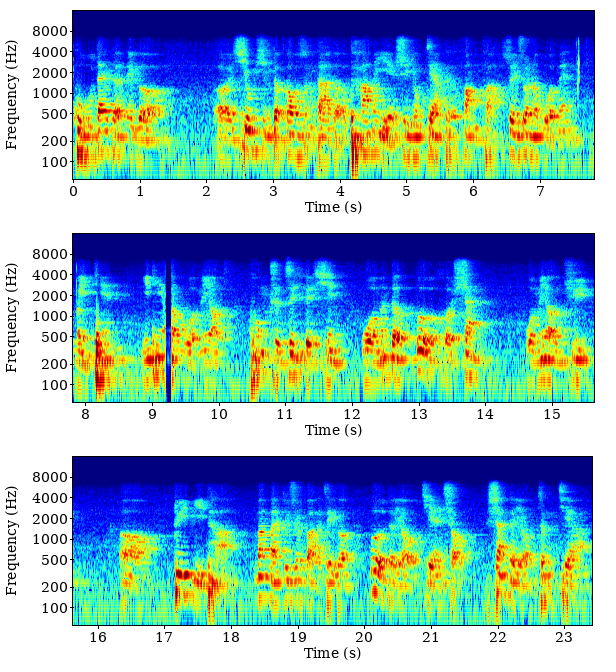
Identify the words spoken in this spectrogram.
古代的那个呃修行的高僧大德，他们也是用这样的方法，所以说呢，我们每天一定要我们要控制自己的心，我们的恶和善。我们要去，呃，对比它，慢慢就是把这个恶的要减少，善的要增加。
